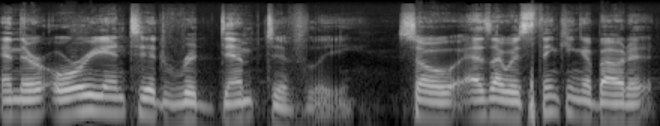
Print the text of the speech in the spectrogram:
and they're oriented redemptively. So, as I was thinking about it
